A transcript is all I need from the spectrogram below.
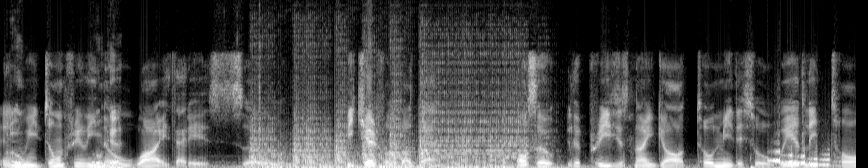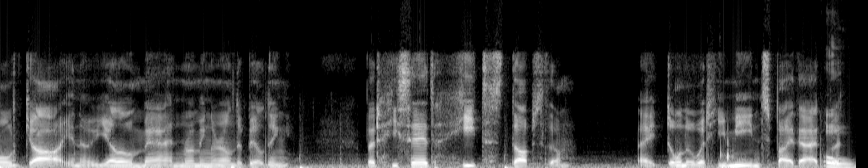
And Oh, we don't really okay. know why that is, so be careful about that. Also, the previous night guard told me they saw a weirdly tall guy and a yellow man roaming around the building. But he said heat stops them. I don't know what he means by that, Oh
